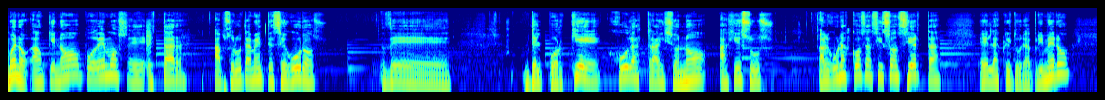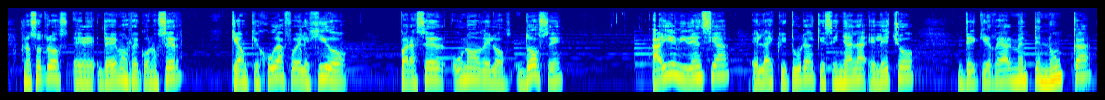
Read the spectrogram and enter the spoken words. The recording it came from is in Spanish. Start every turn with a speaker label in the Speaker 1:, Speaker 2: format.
Speaker 1: Bueno, aunque no podemos eh, estar absolutamente seguros de, del por qué Judas traicionó a Jesús, algunas cosas sí son ciertas en la escritura. Primero, nosotros eh, debemos reconocer que aunque Judas fue elegido para ser uno de los doce, hay evidencia en la escritura que señala el hecho de que realmente nunca,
